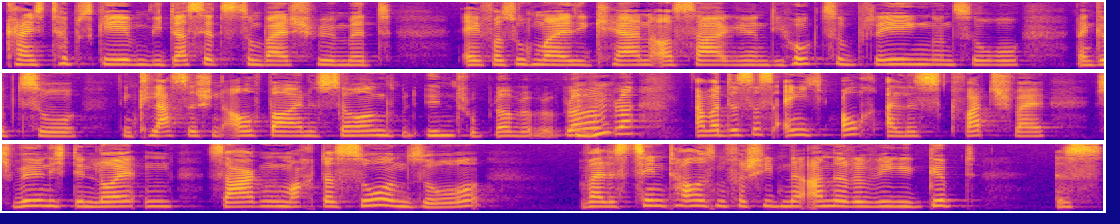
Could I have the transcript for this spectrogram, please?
kann ich Tipps geben, wie das jetzt zum Beispiel mit ey, versuch mal die Kernaussage in die Hook zu bringen und so. Dann gibt's so den klassischen Aufbau eines Songs mit Intro, bla bla bla bla mhm. bla. Aber das ist eigentlich auch alles Quatsch, weil ich will nicht den Leuten sagen, mach das so und so, weil es zehntausend verschiedene andere Wege gibt, es,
